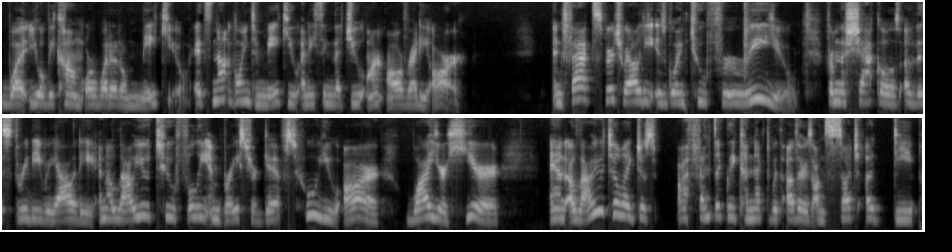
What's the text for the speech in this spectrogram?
what you'll become or what it'll make you. It's not going to make you anything that you aren't already are. In fact, spirituality is going to free you from the shackles of this 3D reality and allow you to fully embrace your gifts, who you are, why you're here, and allow you to like just authentically connect with others on such a deep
